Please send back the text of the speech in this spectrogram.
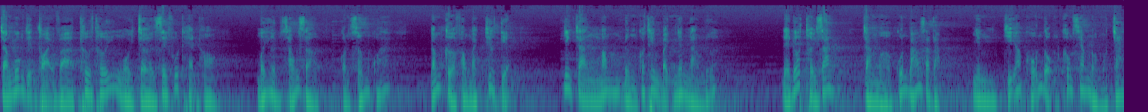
Chàng buông điện thoại và thơ thới ngồi chờ giây phút hẹn hò. Mới hơn 6 giờ Còn sớm quá. Đóng cửa phòng mạch chưa tiện nhưng chàng mong đừng có thêm bệnh nhân nào nữa. Để đốt thời gian, Chàng mở cuốn báo ra đọc, Nhưng trí óc hỗn độn không xem nổi một trang.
